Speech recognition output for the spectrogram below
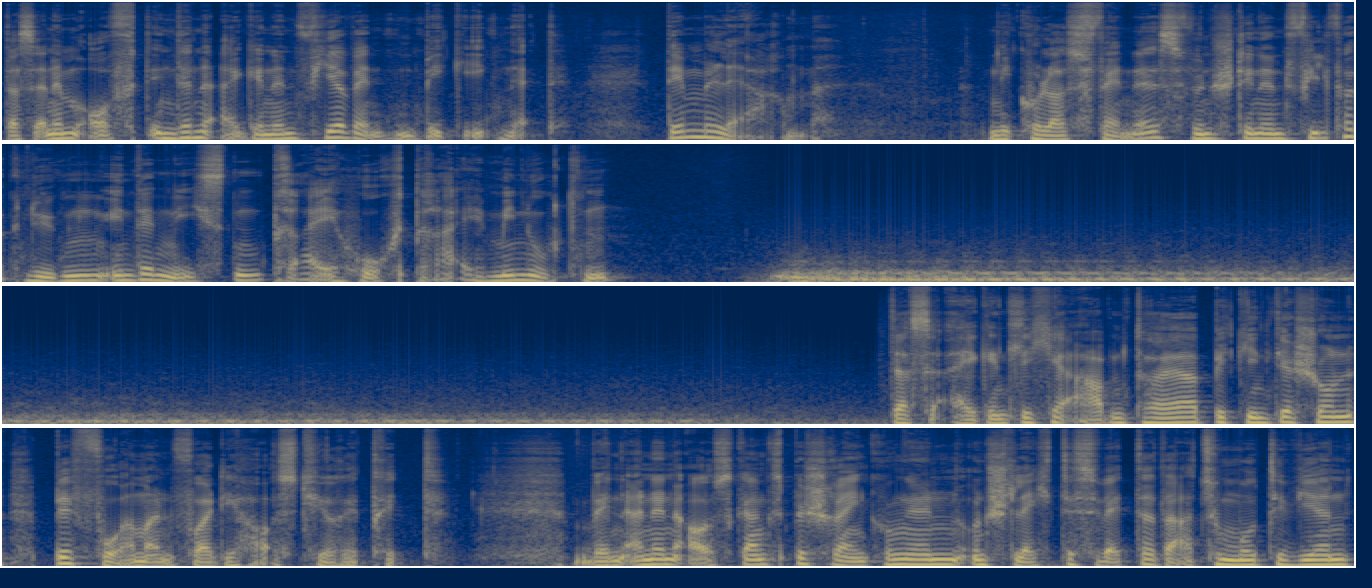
das einem oft in den eigenen vier Wänden begegnet: dem Lärm. Nikolaus Fennes wünscht Ihnen viel Vergnügen in den nächsten drei hoch drei Minuten. Das eigentliche Abenteuer beginnt ja schon, bevor man vor die Haustüre tritt. Wenn einen Ausgangsbeschränkungen und schlechtes Wetter dazu motivieren,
